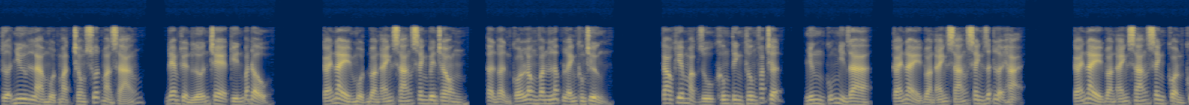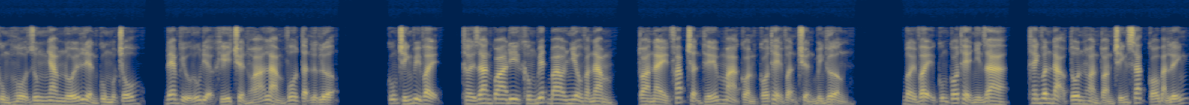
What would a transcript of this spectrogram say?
tựa như là một mặt trong suốt màn sáng, đem thuyền lớn che kín bắt đầu cái này một đoàn ánh sáng xanh bên trong, ẩn ẩn có long văn lấp lánh không chừng. Cao khiêm mặc dù không tinh thông pháp trận, nhưng cũng nhìn ra, cái này đoàn ánh sáng xanh rất lợi hại. Cái này đoàn ánh sáng xanh còn cùng hồ dung nham nối liền cùng một chỗ, đem cựu địa khí chuyển hóa làm vô tận lực lượng. Cũng chính vì vậy, thời gian qua đi không biết bao nhiêu và năm, tòa này pháp trận thế mà còn có thể vận chuyển bình thường. Bởi vậy cũng có thể nhìn ra, thanh vân đạo tôn hoàn toàn chính xác có bản lĩnh.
